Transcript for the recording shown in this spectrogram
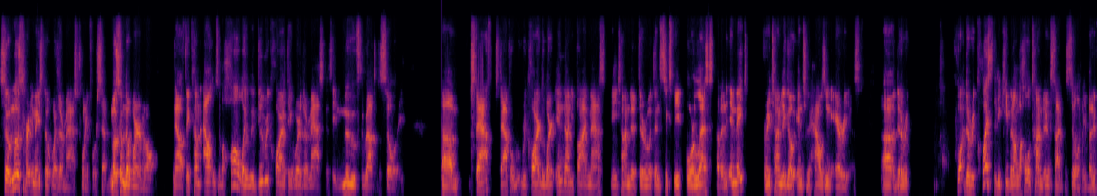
So most of our inmates don't wear their mask 24 seven. Most of them don't wear them at all. Now, if they come out into the hallway, we do require that they wear their mask as they move throughout the facility. Um, staff, staff are required to wear N95 masks anytime that they're within six feet or less of an inmate or anytime they go into housing areas. Uh, they're, re they're requested to keep it on the whole time they're inside the facility. But if,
